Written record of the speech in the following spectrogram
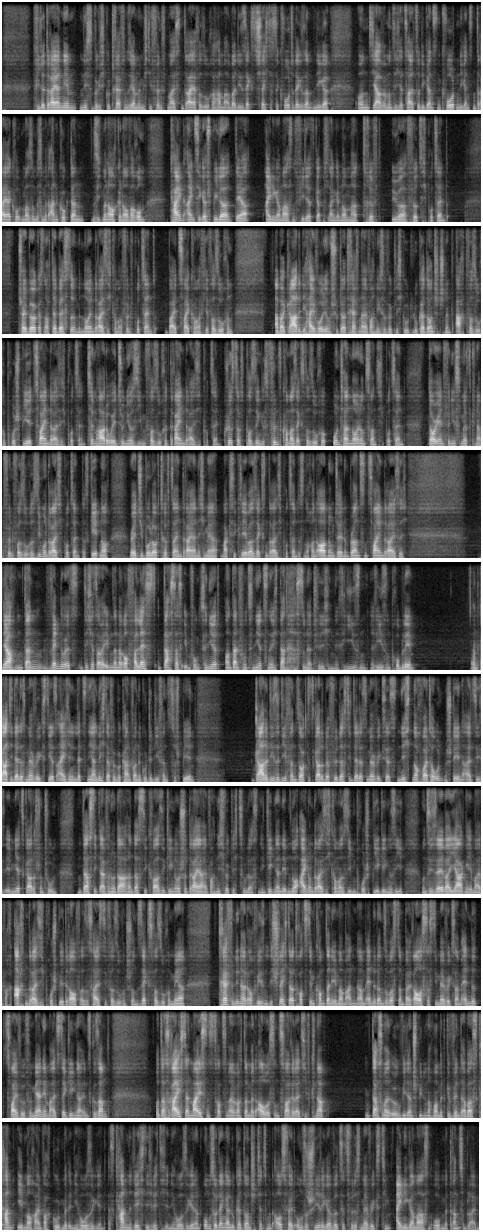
viele Dreier nehmen, nicht so wirklich gut treffen. Sie haben nämlich die fünf meisten Dreierversuche, haben aber die sechs schlechteste Quote der gesamten Liga. Und ja, wenn man sich jetzt halt so die ganzen Quoten, die ganzen Dreierquoten mal so ein bisschen mit anguckt, dann sieht man auch genau warum. Kein einziger Spieler, der einigermaßen viele jetzt bislang genommen hat, trifft über 40 Prozent. Trey Burke ist noch der Beste mit 39,5 Prozent bei 2,4 Versuchen. Aber gerade die High-Volume-Shooter treffen einfach nicht so wirklich gut. Luka Doncic nimmt 8 Versuche pro Spiel, 32%. Tim Hardaway Jr. 7 Versuche, 33%. Christoph Porzingis 5,6 Versuche, unter 29%. Dorian Finney-Smith knapp 5 Versuche, 37%, das geht noch. Reggie Bullock trifft seinen Dreier nicht mehr. Maxi Kleber 36% ist noch in Ordnung. Jalen Brunson 32%. Ja, und dann, wenn du jetzt dich jetzt aber eben dann darauf verlässt, dass das eben funktioniert und dann funktioniert es nicht, dann hast du natürlich ein riesen, riesen Problem. Und gerade die Dallas Mavericks, die jetzt eigentlich in den letzten Jahren nicht dafür bekannt waren, eine gute Defense zu spielen, gerade diese Defense sorgt jetzt gerade dafür, dass die Dallas Mavericks jetzt nicht noch weiter unten stehen, als sie es eben jetzt gerade schon tun. Und das liegt einfach nur daran, dass sie quasi gegnerische Dreier einfach nicht wirklich zulassen. Die Gegner nehmen nur 31,7 pro Spiel gegen sie und sie selber jagen eben einfach 38 pro Spiel drauf. Also das heißt, sie versuchen schon sechs Versuche mehr, treffen den halt auch wesentlich schlechter. Trotzdem kommt dann eben am, am Ende dann sowas dann bei raus, dass die Mavericks am Ende zwei Würfe mehr nehmen als der Gegner insgesamt. Und das reicht dann meistens trotzdem einfach damit aus, und zwar relativ knapp, dass man irgendwie dann Spiele nochmal mit gewinnt, aber es kann eben auch einfach gut mit in die Hose gehen. Es kann richtig, richtig in die Hose gehen. Und umso länger Luka Doncic jetzt mit ausfällt, umso schwieriger wird es jetzt für das Mavericks-Team einigermaßen oben mit dran zu bleiben.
